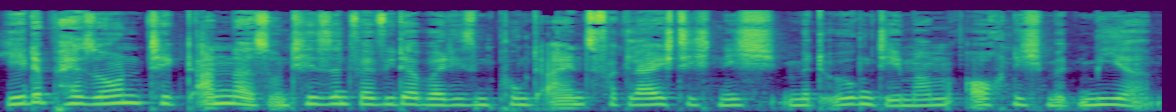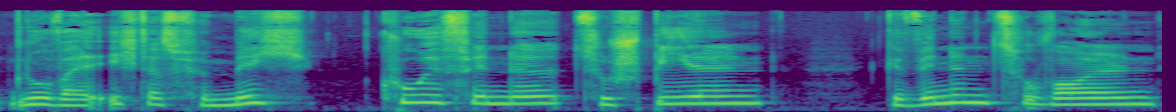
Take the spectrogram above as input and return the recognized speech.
Jede Person tickt anders und hier sind wir wieder bei diesem Punkt eins. vergleich dich nicht mit irgendjemandem, auch nicht mit mir. Nur weil ich das für mich cool finde, zu spielen, gewinnen zu wollen,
